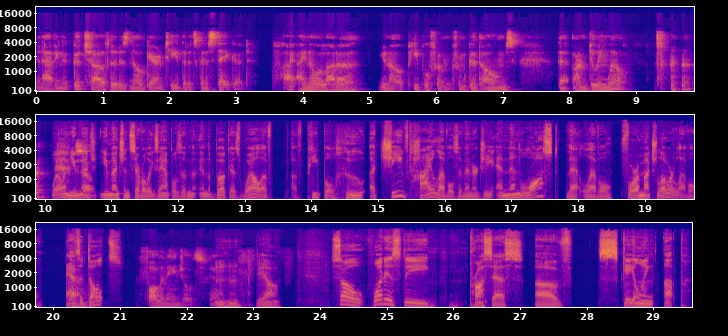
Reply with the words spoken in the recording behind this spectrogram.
And having a good childhood is no guarantee that it's going to stay good. I, I know a lot of, you know, people from, from good homes that aren't doing well. well, and you, so, mentioned, you mentioned several examples in the, in the book as well of, of people who achieved high levels of energy and then lost that level for a much lower level as yeah. adults. Fallen angels. Yeah. Mm-hmm. yeah. So, what is the process of scaling up?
